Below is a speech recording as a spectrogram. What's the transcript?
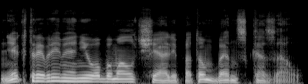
Некоторое время они оба молчали, потом Бен сказал.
